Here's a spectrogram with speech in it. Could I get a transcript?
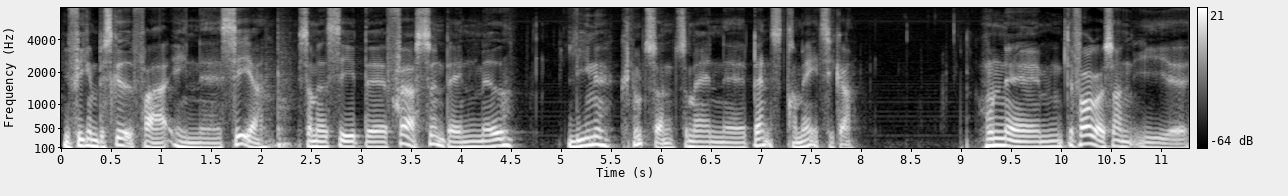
Vi fik en besked fra en seer, som havde set Før søndagen med Line Knudsen, som er en øh, dansk dramatiker. Hun, øh, det foregår sådan i, øh,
